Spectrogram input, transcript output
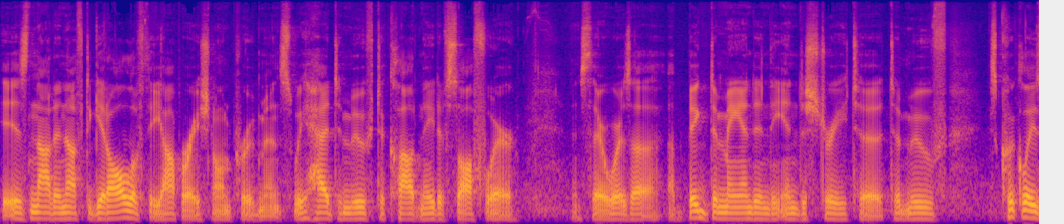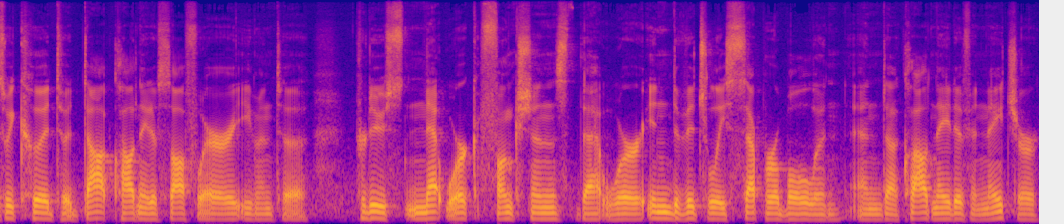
is not enough to get all of the operational improvements. We had to move to cloud native software. And so there was a, a big demand in the industry to, to move as quickly as we could to adopt cloud native software, even to produce network functions that were individually separable and, and uh, cloud native in nature.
